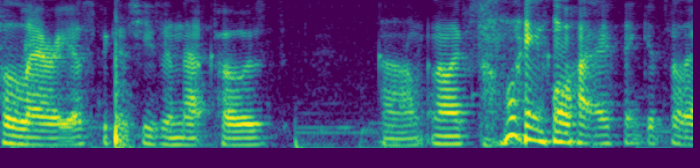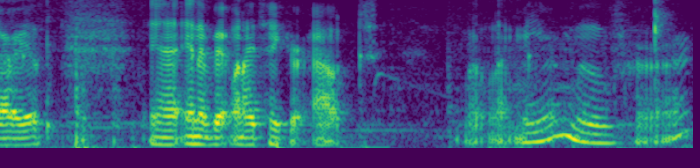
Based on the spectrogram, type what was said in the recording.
hilarious because she's in that pose. Um, and I'll explain why I think it's hilarious in a bit when I take her out. But let me remove her.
